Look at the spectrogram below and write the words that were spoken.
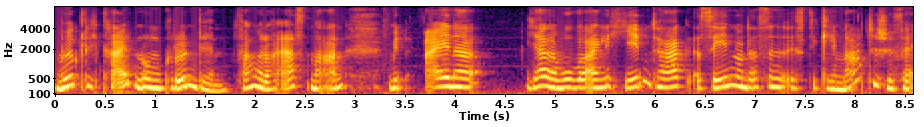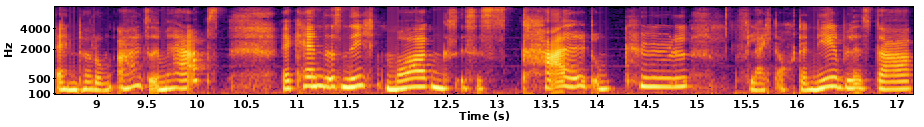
Möglichkeiten und Gründe? Fangen wir doch erstmal an mit einer, ja, wo wir eigentlich jeden Tag sehen, und das ist die klimatische Veränderung. Also im Herbst, wer kennt es nicht, morgens ist es kalt und kühl, vielleicht auch der Nebel ist da,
